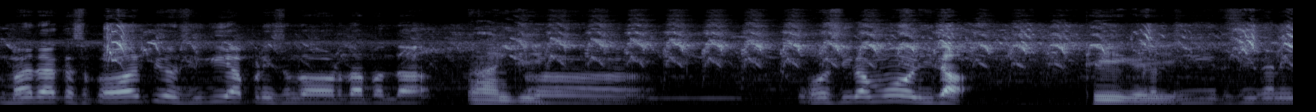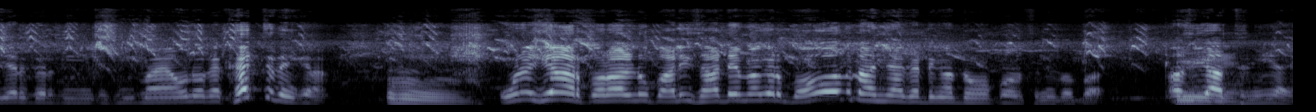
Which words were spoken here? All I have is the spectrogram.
ਮੈਂ ਤਾਂ ਇੱਕ ਸਕਾਰਪੀਓ ਸੀਗੀ ਆਪਣੀ ਸੰਦੌੜ ਦਾ ਬੰਦਾ। ਹਾਂਜੀ। ਅਹ ਉਹ ਸੀਗਾ ਮੋਹਲੀ ਦਾ। ਠੀਕ ਹੈ ਜੀ। ਗਰਦੀਪ ਨਹੀਂ ਯਾਰ ਗਰਦੀਪ ਸੀ। ਮੈਂ ਉਹਨੂੰ ਕਿਹਾ ਖਿੱਚ ਦੇ ਕਰਾਂ ਹੂੰ। ਉਹਨੇ ਹੁਸ਼ਿਆਰਪੁਰ ਵਾਲ ਨੂੰ ਪਾਲੀ ਸਾਡੇ ਮਗਰ ਬਹੁਤ ਲਾਈਆਂ ਗੱਡੀਆਂ ਦੋ ਪੁਲਿਸ ਨੇ ਬਾਬਾ। ਅਸੀਂ ਹੱਥ। ਨਹੀਂ ਆਏ।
